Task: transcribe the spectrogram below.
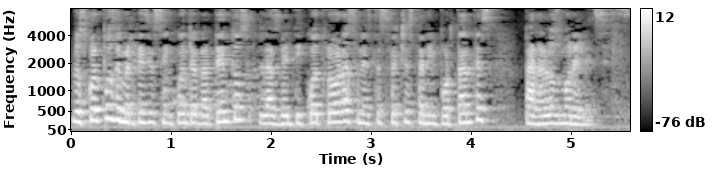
Los cuerpos de emergencia se encuentran atentos las 24 horas en estas fechas tan importantes para los morelenses.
